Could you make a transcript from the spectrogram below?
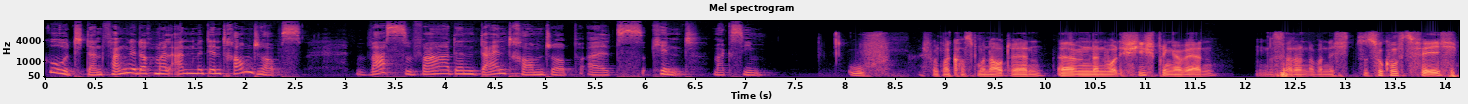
Gut, dann fangen wir doch mal an mit den Traumjobs. Was war denn dein Traumjob als Kind, Maxim? Uff, ich wollte mal Kosmonaut werden. Ähm, dann wollte ich Skispringer werden. Das war dann aber nicht so zukunftsfähig.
